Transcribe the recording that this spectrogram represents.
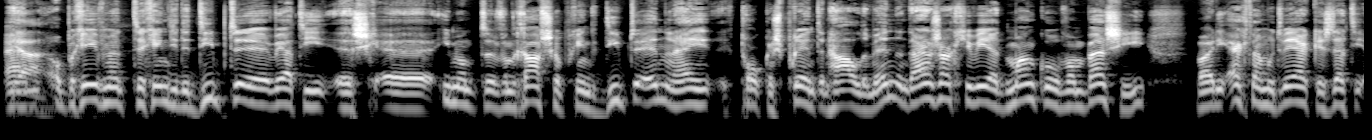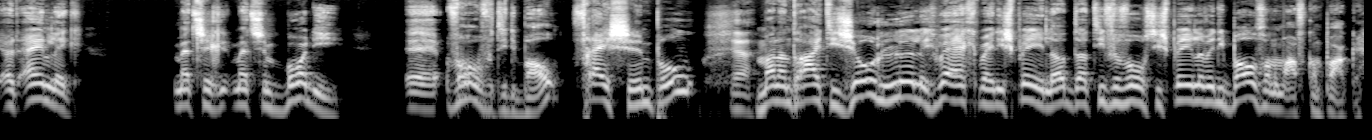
En Ja. op een gegeven moment ging hij de diepte, werd hij, eh, eh, iemand eh, van de graafschap ging de diepte in en hij trok een sprint en haalde hem in. En daar zag je weer het manco van Bessie, waar hij echt aan moet werken, is dat hij uiteindelijk met zijn, met zijn body eh, verovert hij de bal. Vrij simpel. Ja. Maar dan draait hij zo lullig weg bij die speler, dat hij vervolgens die speler weer die bal van hem af kan pakken.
